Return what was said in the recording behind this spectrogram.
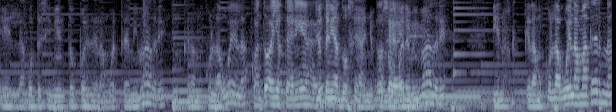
el, acontecimiento pues de la muerte de mi madre. Nos quedamos con la abuela. ¿Cuántos años tenías? Yo tenía 12 años cuando muere mi madre. Y nos quedamos con la abuela materna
